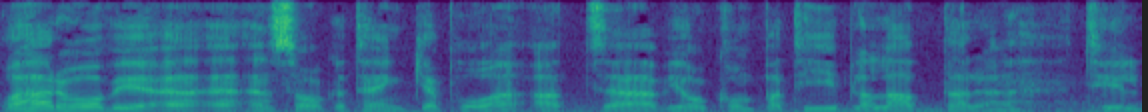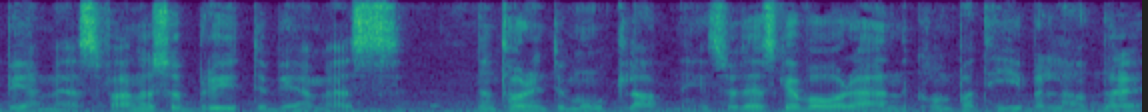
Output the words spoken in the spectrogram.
Och här har vi eh, eh, en, sak att tänka på att eh, vi har kompatibla laddare till BMS för annars så bryter BMS. Den tar inte emot laddning så det ska vara en kompatibel laddare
